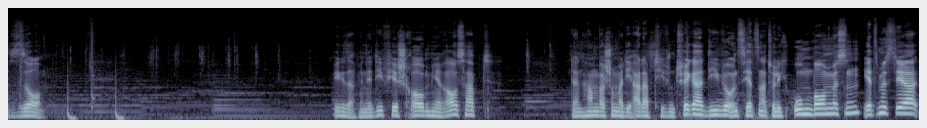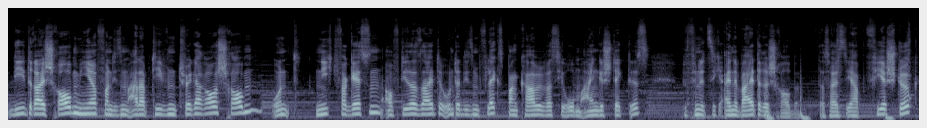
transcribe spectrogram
So. Wie gesagt, wenn ihr die vier Schrauben hier raus habt, dann haben wir schon mal die adaptiven Trigger, die wir uns jetzt natürlich umbauen müssen. Jetzt müsst ihr die drei Schrauben hier von diesem adaptiven Trigger rausschrauben und nicht vergessen, auf dieser Seite unter diesem Flexbandkabel, was hier oben eingesteckt ist, befindet sich eine weitere Schraube. Das heißt, ihr habt vier Stück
